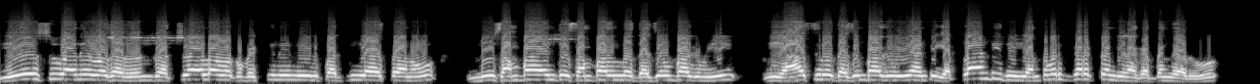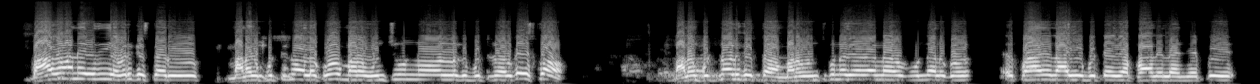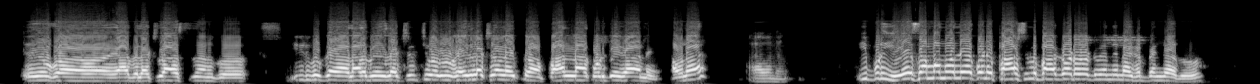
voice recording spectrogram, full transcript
యేసు అనే ఒక రెండు అక్షరాల ఒక వ్యక్తిని నేను పరిచయం చేస్తాను. నువ్వు సంపాదించే సంపాదనలో దశమ భాగమి నీ ఆస్తిలో దశమ భాగమి అంటే ఎట్లాంటిది? ఎంతవరకు కరెక్ట్ అండి? నాకు అర్థం కాదు. భాగం అనేది ఎవరికి ఇస్తారు? మనకు పుట్టిన వాళ్ళకు మనం ఉంచుకున్న వాళ్ళకి పుట్టిన వాళ్ళకే ఇస్తాం. మనం పుట్టిన వాళ్ళకి ఇస్తాం. మనం ఉంచుకున్నది ఏదైనా ఉందనుకో "ఏ, పానీ నాగి పుట్టాయి పానీలు అని చెప్పి ఏదో ఒక యాభై లక్షలు వస్తుంది అనుకో వీడికి ఒక నలభై ఐదు లక్షలు ఇచ్చి ఒక ఐదు లక్షలు ఇస్తాం. పాలు నా కొడుకేగా అని. అవునా? అవును. ఇప్పుడు ఏ సంబంధం లేకుండా పాస్టర్లు బాగొడవటం ఏంది నాకు అర్థం కాదు.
